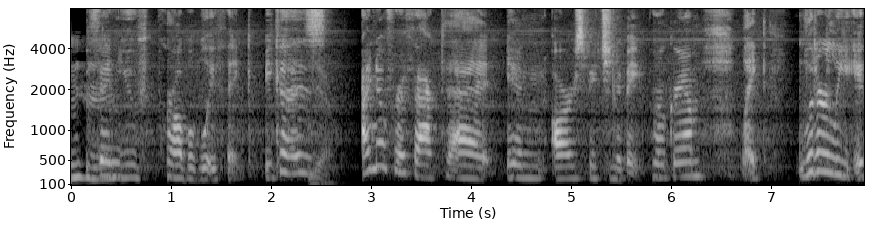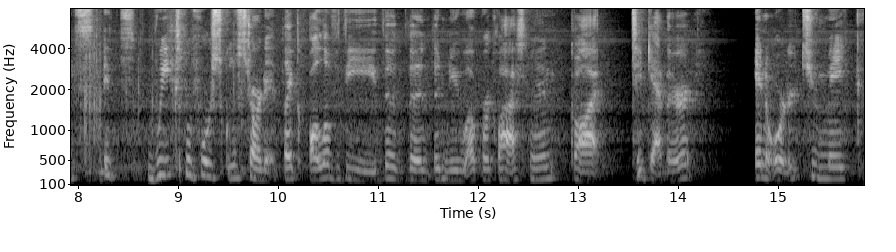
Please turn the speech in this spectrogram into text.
Mhm. than you probably think. Because Yeah. I know for a fact that in our speech and debate program, like literally it's it's weeks before school started, like all of the the, the, the new upperclassmen got together in order to make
